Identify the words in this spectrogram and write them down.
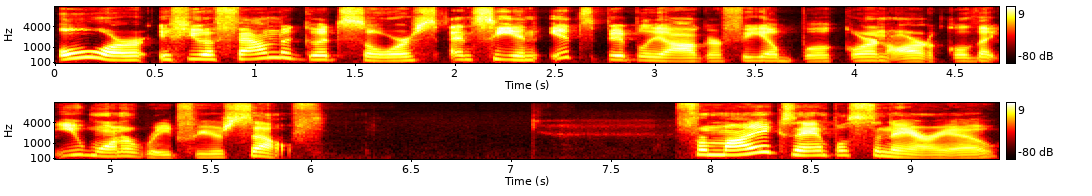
or if you have found a good source and see in its bibliography a book or an article that you want to read for yourself. For my example scenario,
